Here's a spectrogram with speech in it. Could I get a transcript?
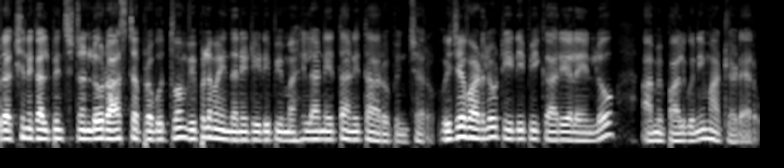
రక్షణ కల్పించడంలో రాష్ట్ర ప్రభుత్వం విఫలమైందని టీడీపీ మహిళా నేత అనిత ఆరోపించారు. విజయవాడలో టీడీపీ కార్యాలయంలో ఆమె పాల్గొని మాట్లాడారు.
